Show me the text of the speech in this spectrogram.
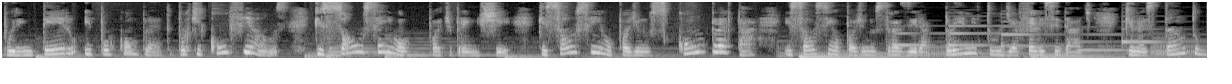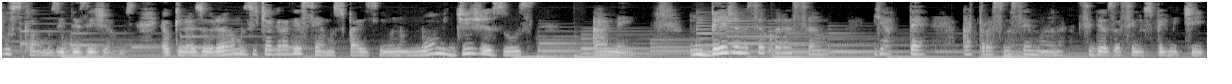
por inteiro e por completo, porque confiamos que só o Senhor pode preencher, que só o Senhor pode nos completar e só o Senhor pode nos trazer a plenitude e a felicidade que nós tanto buscamos e desejamos. É o que nós oramos e te agradecemos, Paizinho, no nome de Jesus. Amém. Um beijo no seu coração e até a próxima semana, se Deus assim nos permitir,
